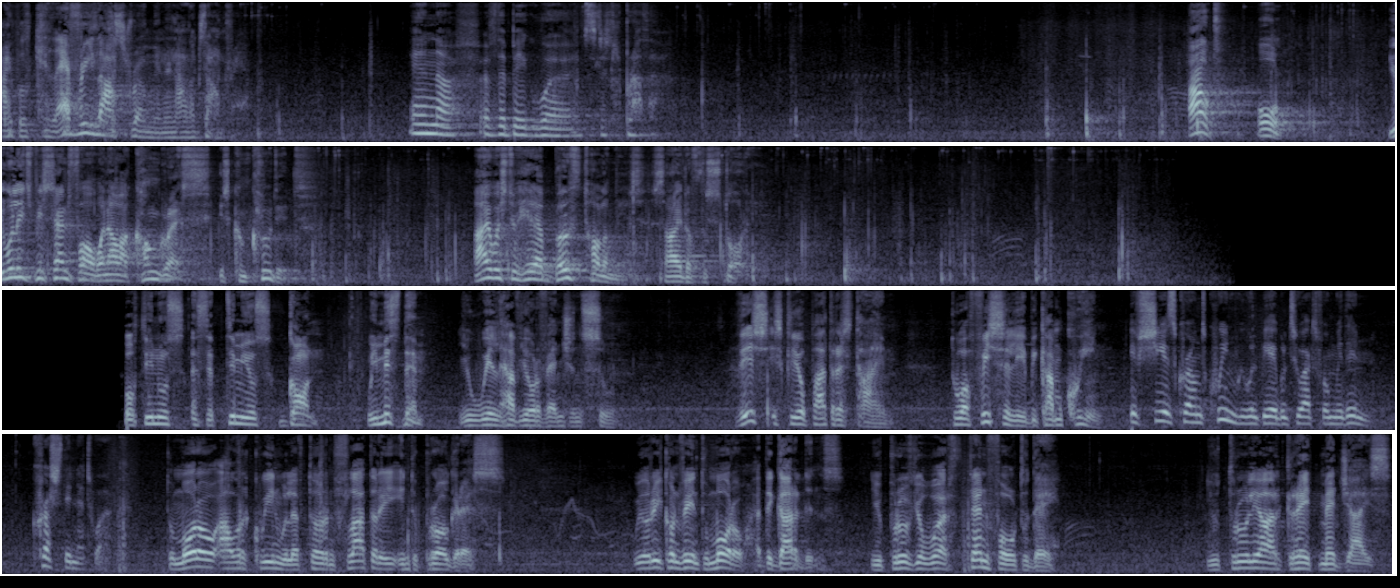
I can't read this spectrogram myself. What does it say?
I will kill every last Roman in Alexandria. Enough of the big words, little brother. Out, all. You will each be sent for when our Congress is concluded. I wish to hear both Ptolemy's side of the story. Pothinus and Septimius gone. We missed them. You will have your vengeance soon. This is Cleopatra's time to officially become queen. If she is crowned queen, we will be able to act from within. Crush the network. Tomorrow, our queen will have turned flattery into progress. We'll reconvene tomorrow at the gardens. You proved your worth tenfold today. You truly are great Medjays.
